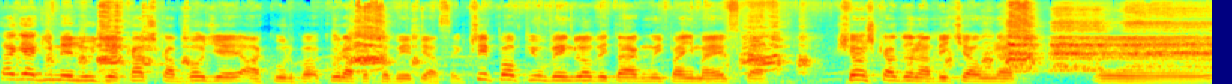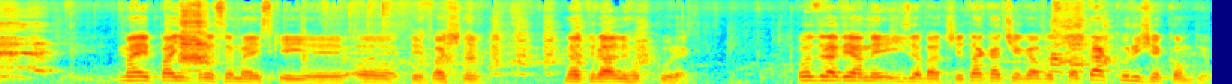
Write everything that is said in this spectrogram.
Tak jak i my ludzie, kaczka w wodzie, a kur, kura potrzebuje piasek. Czy popiół węglowy, tak jak mówi pani Majewska. Książka do nabycia u nas. Yy, pani profesor Majewskiej yy, o tych właśnie naturalnych obkurek. Pozdrawiamy i zobaczcie, taka ciekawostka, tak kury się kąpią.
